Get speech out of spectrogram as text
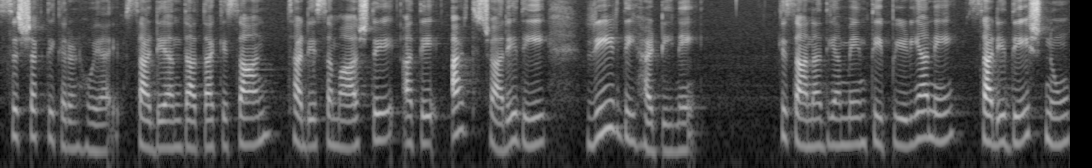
ਸਸ਼ਕਤੀਕਰਨ ਹੋਇਆ ਹੈ। ਸਾਡੇ ਅੰਦਾਤਾ ਕਿਸਾਨ, ਸਾਡੇ ਸਮਾਜ ਦੇ ਅਤੇ ਅਰਥਚਾਰੇ ਦੀ ਰੀੜ ਦੀ ਹੱਡੀ ਨੇ। ਕਿਸਾਨਾਂ ਦੀਆਂ ਮਿਹਨਤੀ ਪੀੜ੍ਹੀਆਂ ਨੇ ਸਾਡੇ ਦੇਸ਼ ਨੂੰ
